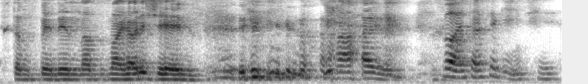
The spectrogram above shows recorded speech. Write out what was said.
Estamos perdendo nossos maiores gênios. Bom, então é o seguinte.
